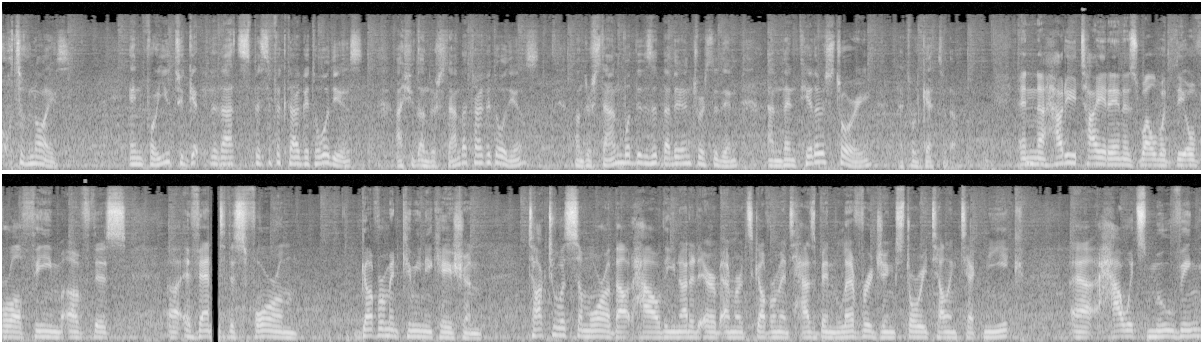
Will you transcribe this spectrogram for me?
lot of noise. And for you to get to that specific target audience, I should understand the target audience, understand what it is that they're interested in, and then tailor a story that will get to them. And uh, how do you tie it in as well with the overall theme of this uh, event, this forum, government communication? Talk to us some more about how the United Arab Emirates government has been leveraging storytelling technique, uh, how it's moving,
